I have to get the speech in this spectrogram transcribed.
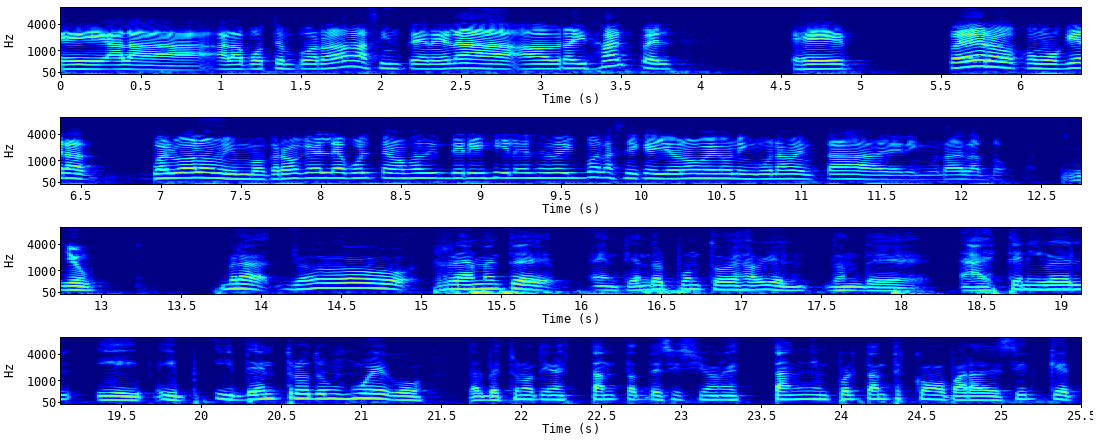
eh, a la, a la postemporada sin tener a, a Bryce Harper. Eh, pero como quiera, vuelvo a lo mismo. Creo que el deporte más fácil dirigir es el béisbol, así que yo no veo ninguna ventaja de ninguna de las dos partes. Yo. Mira, yo realmente entiendo el punto de Javier, donde a este nivel y, y, y, dentro de un juego, tal vez tú no tienes tantas decisiones tan importantes como para decir que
